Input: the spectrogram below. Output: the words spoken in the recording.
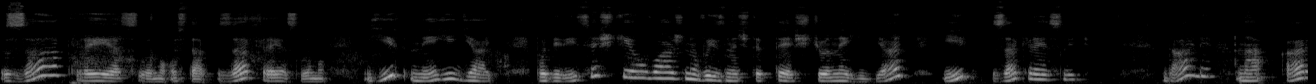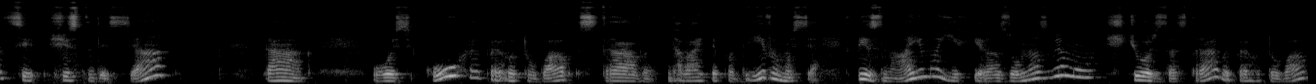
закреслимо. Ось так закреслимо. Їх не їдять. Подивіться ще уважно, визначте те, що не їдять, і закресліть. Далі на картці 60. Так, ось кухар приготував страви. Давайте подивимося, впізнаємо їх і разом назвемо, що ж за страви приготував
